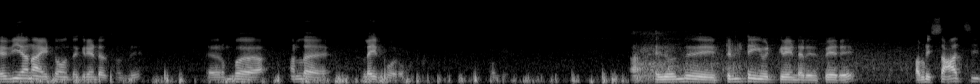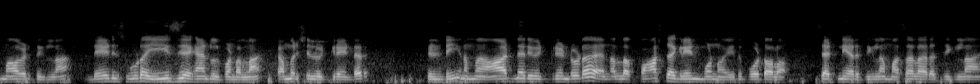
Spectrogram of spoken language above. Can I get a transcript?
ஹெவியான ஐட்டம் அந்த கிரைண்டர்ஸ் வந்து. ரொம்ப நல்ல லைஃப் வரும். இது வந்து டில்ட்டிங் வெட் கிரைண்டர் இது பேர். அப்படி சாச்சி மாவு எடுத்துக்கலாம். லேடிஸ் கூட ஈஸியாக ஹேண்டில் பண்ணலாம். கமர்ஷியல் வெட் கிரைண்டர் டில்ட்டிங் நம்ம ஆர்டினரி வெட் கிரைண்டரோட நல்லா ஃபாஸ்ட்டாக கிரைண்ட் பண்ணோம். எது போட்டாலும் சட்னி அரைச்சிக்கலாம் மசாலா அரைச்சிக்கலாம்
